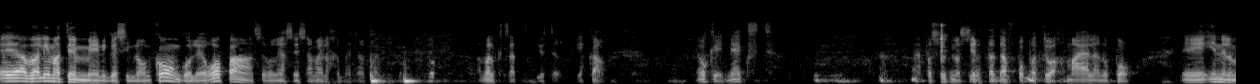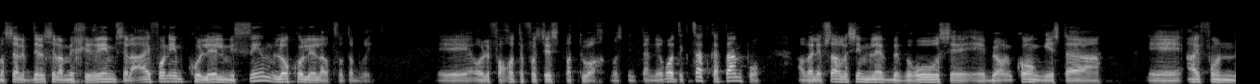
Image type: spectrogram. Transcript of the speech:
אה, אבל אם אתם אה, ניגשים להונג קונג או לאירופה, סביר להניח ששם יהיה לכם יותר קל, אבל קצת יותר יקר. אוקיי, נקסט. פשוט נשאיר את הדף פה פתוח, מה היה לנו פה? אה, הנה למשל הבדל של המחירים של האייפונים, כולל מיסים, לא כולל ארצות הברית. או לפחות איפה שיש פתוח, כמו שניתן לראות, זה קצת קטן פה, אבל אפשר לשים לב בבירור שבהונג קונג יש את האייפון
